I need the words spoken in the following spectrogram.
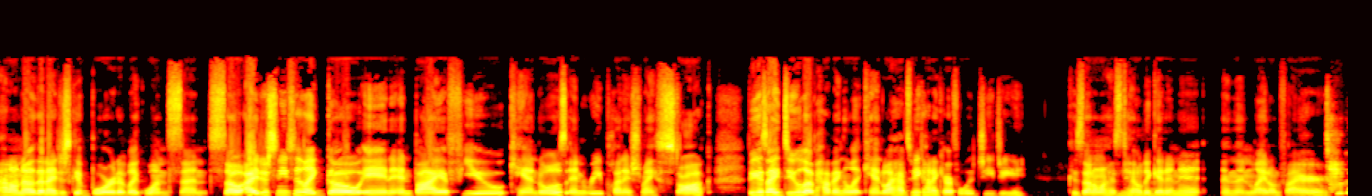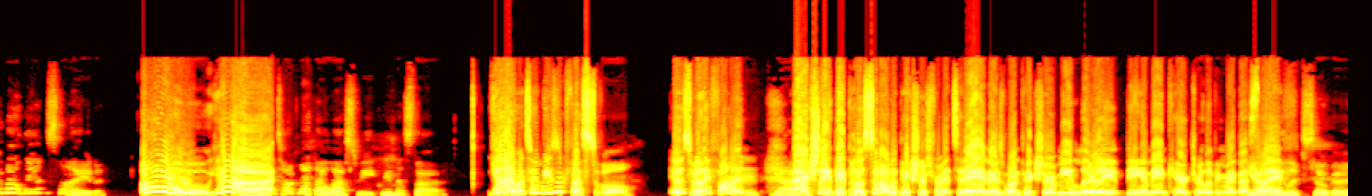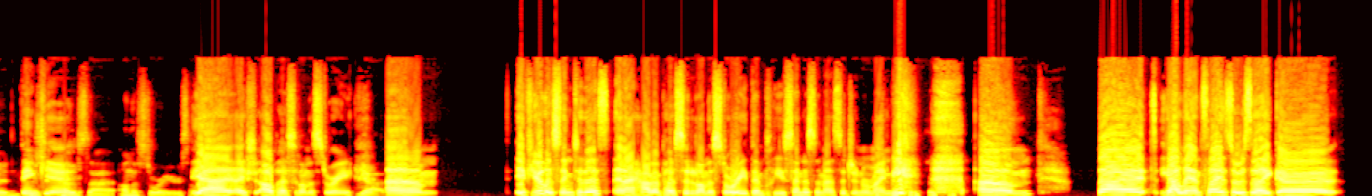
I don't know. Then I just get bored of like one scent. So I just need to like go in and buy a few candles and replenish my stock because I do love having a lit candle. I have to be kind of careful with Gigi because I don't want his tail to get in it and then light on fire. Talk about landslide. Oh yeah. we yeah, didn't talk about that last week. We missed that. yeah. I went to a music festival. It was really fun. Yeah. I actually they posted all the pictures from it today, and there's one picture of me literally being a main character living my best yeah, life. you look so good. Thank should you. Post that on the story or something. yeah, I sh- I'll post it on the story. Yeah. Um, if you're listening to this and I haven't posted it on the story, then please send us a message and remind me. um, but yeah, landslides. So it was like a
